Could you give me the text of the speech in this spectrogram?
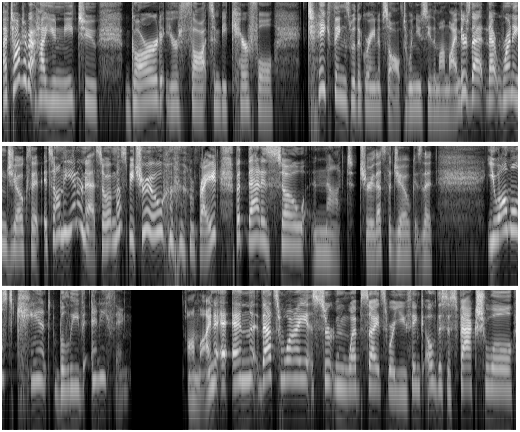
I've talked about how you need to guard your thoughts and be careful. Take things with a grain of salt when you see them online. There's that that running joke that it's on the internet, so it must be true, right? But that is so not true. That's the joke is that you almost can't believe anything online. And that's why certain websites where you think, oh, this is factual,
